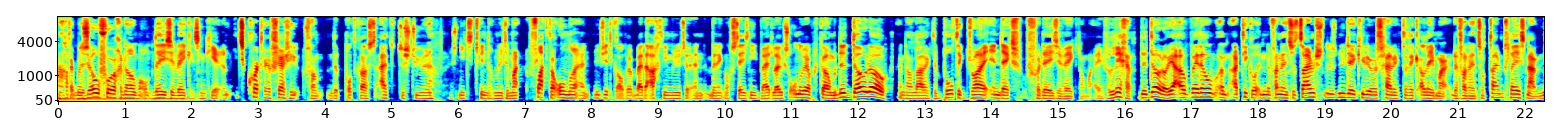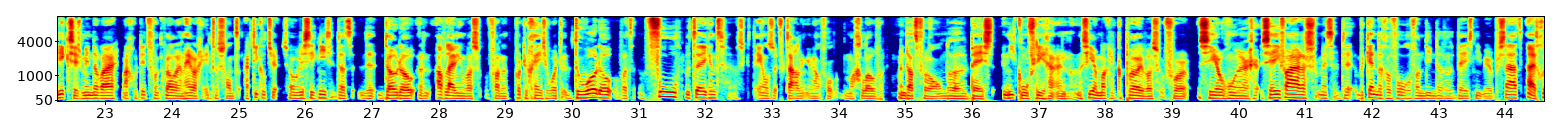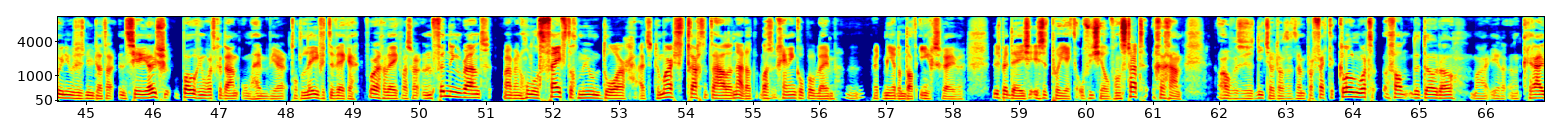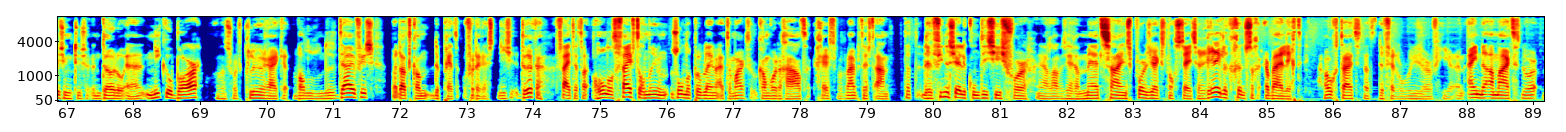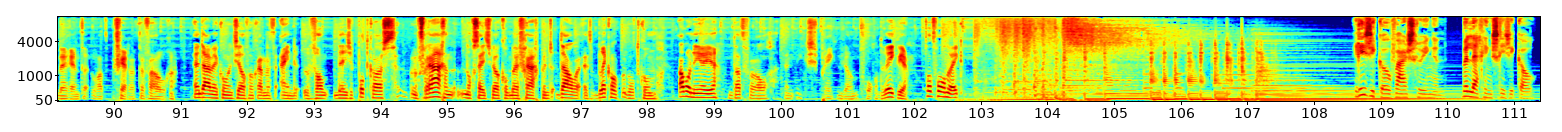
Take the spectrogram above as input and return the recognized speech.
Nou had ik me zo voorgenomen om deze week eens een keer een iets kortere versie van de podcast uit te sturen. Dus niet 20 minuten, maar vlak daaronder. En nu zit ik alweer bij de 18 minuten en ben ik nog steeds niet bij het leukste onderwerp gekomen. De dodo. En dan laat ik de Baltic Dry Index voor deze week nog maar even liggen. De dodo. Ja, ook wederom een artikel in de Financial Times. Dus nu denken jullie waarschijnlijk dat ik alleen maar de Financial Times lees. Nou, niks is minder waar. Maar goed, dit vond ik wel een heel erg interessant artikeltje. Zo wist ik niet dat de dodo een afleiding was van het Portugese woord duodo, wat fool betekent. Als ik de Engelse vertaling in elk geval mag geloven. En dat vooral omdat het beest niet kon vliegen en een zeer makkelijke prooi was voor zeer hongerige zeevaarders. Met de bekende gevolgen van dien dat het beest niet meer bestaat. Nou, het goede nieuws is nu dat er een serieuze poging wordt gedaan om hem weer tot leven te wekken. Vorige week was er een funding round waar men 150 miljoen dollar uit de markt trachtte te halen. Nou, dat was geen enkel probleem. Er werd meer dan dat ingeschreven. Dus bij deze is het project officieel van start gegaan. Overigens is het niet zo dat het een perfecte kloon wordt van de dodo, maar eerder een kruising tussen een dodo en een Nicobar. Wat een soort kleurrijke wandelende duif is. Maar dat kan de pret voor de rest niet drukken. Het feit dat er 150 miljoen zonder problemen uit de markt kan worden gehaald, geeft wat mij betreft aan dat de financiële condities voor, ja, laten we zeggen, mad science projects nog steeds redelijk gunstig erbij ligt. Hoog tijd dat de Federal Reserve hier een einde aan maakt door de rente wat verder te verhogen. En daarmee kom ik zelf ook aan het einde van deze podcast. Vragen nog steeds welkom bij vraag.daalder.blackrock.com. Abonneer je, dat vooral. En ik spreek u dan volgende week weer. Tot volgende week. Risicowaarschuwingen. Beleggingsrisico.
